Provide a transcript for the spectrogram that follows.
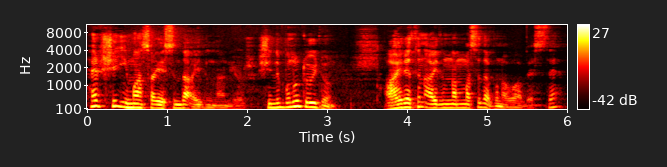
her şey iman sayesinde aydınlanıyor. Şimdi bunu duydun. Ahiretin aydınlanması da buna vabeste.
